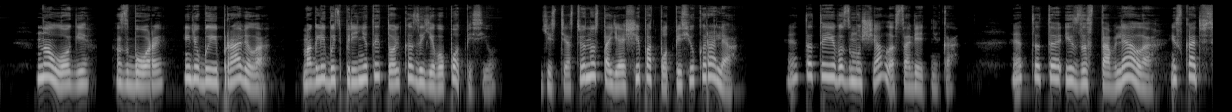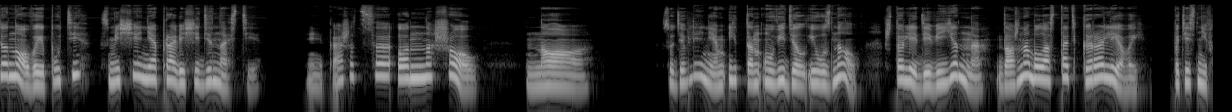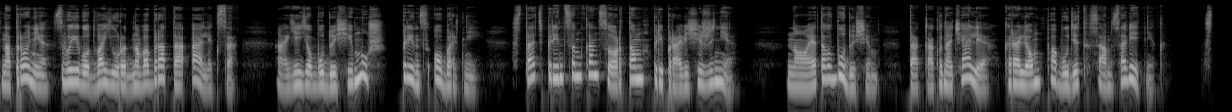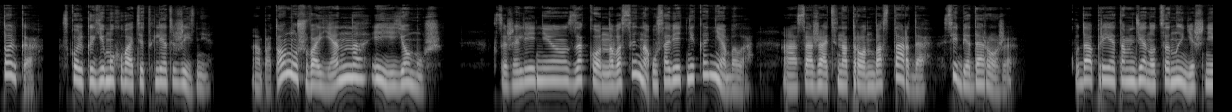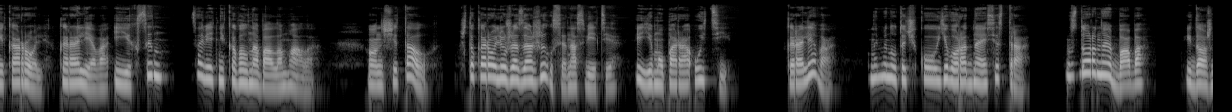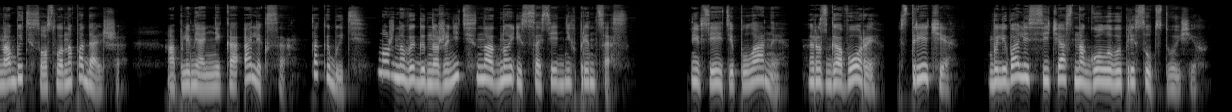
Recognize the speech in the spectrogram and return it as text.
Налоги, сборы и любые правила могли быть приняты только за его подписью. Естественно, стоящий под подписью короля. Это-то и возмущало советника. Это-то и заставляло искать все новые пути смещения правящей династии. И, кажется, он нашел. Но... С удивлением Иттон увидел и узнал, что леди Виенна должна была стать королевой, потеснив на троне своего двоюродного брата Алекса, а ее будущий муж, принц Оборотней, стать принцем-консортом при правящей жене. Но это в будущем, так как вначале королем побудет сам советник. Столько, сколько ему хватит лет жизни а потом уж военно и ее муж. К сожалению, законного сына у советника не было, а сажать на трон бастарда себе дороже. Куда при этом денутся нынешний король, королева и их сын, советника волновало мало. Он считал, что король уже зажился на свете, и ему пора уйти. Королева, на минуточку его родная сестра, вздорная баба и должна быть сослана подальше. А племянника Алекса, так и быть, можно выгодно женить на одной из соседних принцесс. И все эти планы, разговоры, встречи выливались сейчас на головы присутствующих.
